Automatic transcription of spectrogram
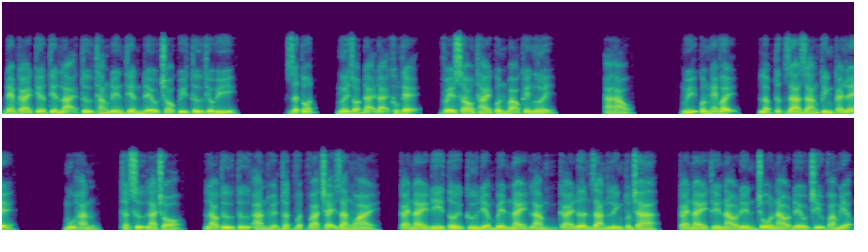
đem cái kia tiền lại từ thắng đến tiền đều cho quỷ tử thiếu ý. Rất tốt, ngươi dọn đại đại không tệ, về sau thái quân bảo kê ngươi. A áo ngụy quân nghe vậy, lập tức ra dáng kính cái lễ. Mụ hắn, thật sự là chó, lao tử từ an huyện thật vất vả chạy ra ngoài, cái này đi tới cứ điểm bên này làm cái đơn giản lính tuần tra cái này thế nào đến chỗ nào đều chịu vào miệng.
